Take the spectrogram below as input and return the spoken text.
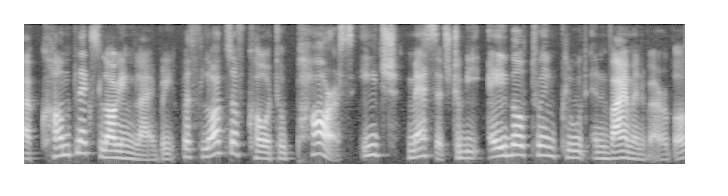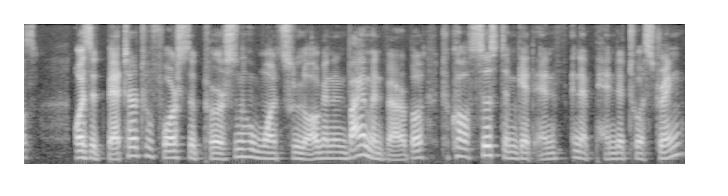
a complex logging library with lots of code to parse each message to be able to include environment variables? Or is it better to force the person who wants to log an environment variable to call system.getEnv and append it to a string?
